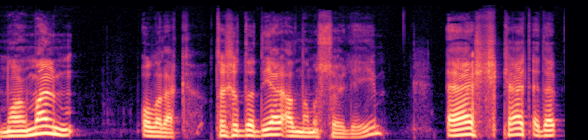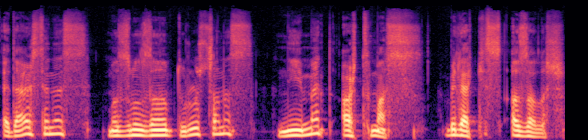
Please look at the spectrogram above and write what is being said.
normal olarak taşıdığı diğer anlamı söyleyeyim. Eğer şikayet eder, ederseniz, mızmızlanıp durursanız nimet artmaz. Bilakis azalır.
